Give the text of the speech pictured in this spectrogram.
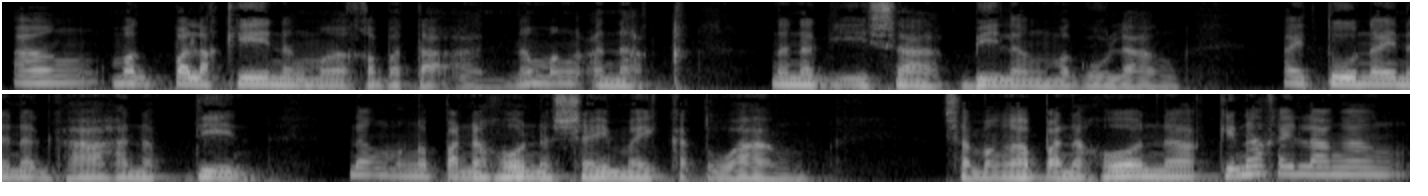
ang magpalaki ng mga kabataan, ng mga anak na nag-iisa bilang magulang ay tunay na naghahanap din ng mga panahon na siya'y may katuwang. Sa mga panahon na kinakailangang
